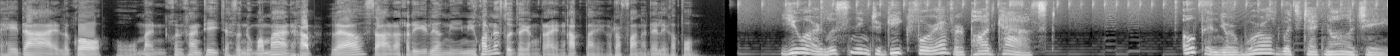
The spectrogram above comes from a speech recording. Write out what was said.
ต์ให้ได้ แล้วก็โอ้มันค่อนข้างที่จะสนุกมากๆนะครับ แล้วสารคดีเรื่องนี้มีความน่าสนใจอย่างไรนะครับ ไปรับฟังกันได้เลยครับผม You are listening to Geek Forever podcast. Open your world with technology.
